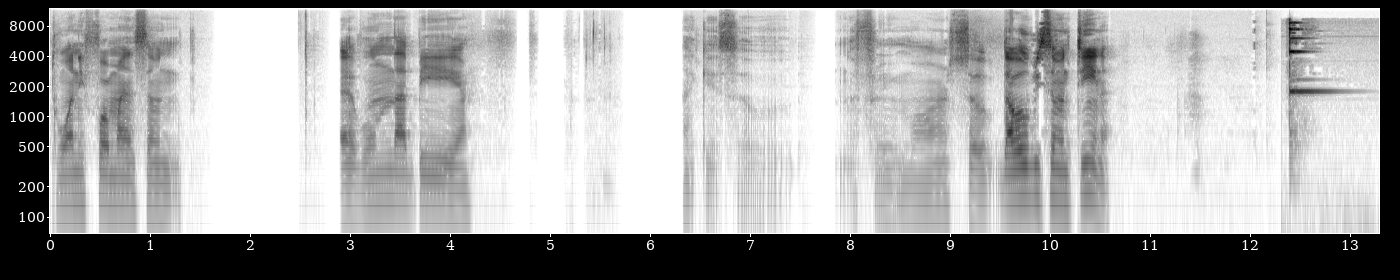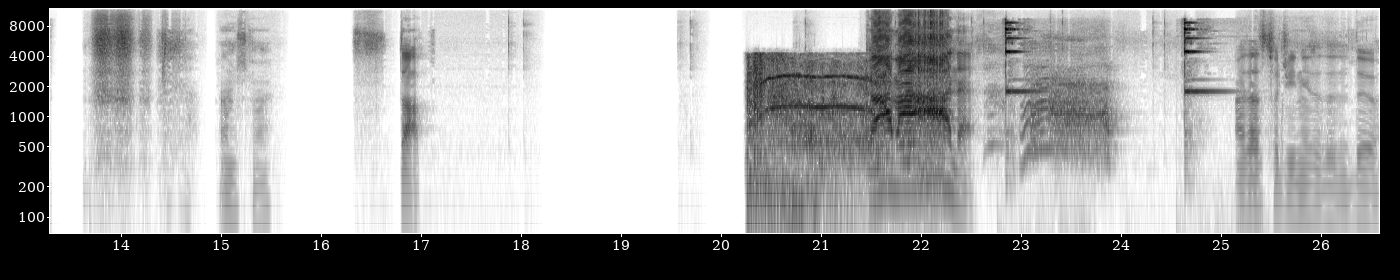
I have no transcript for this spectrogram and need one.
24 minus 7 uh, won't that be okay so three more. So that will be 17 I'm smart. Stop. Come on Ah, that's what you needed to do.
